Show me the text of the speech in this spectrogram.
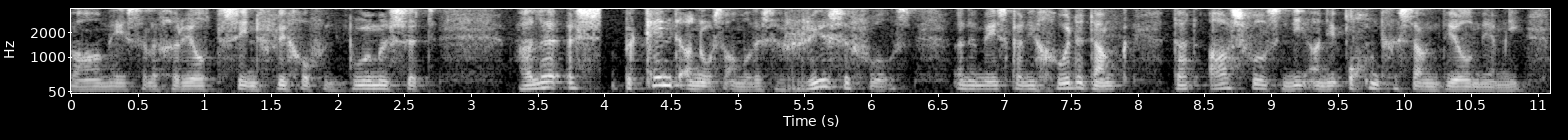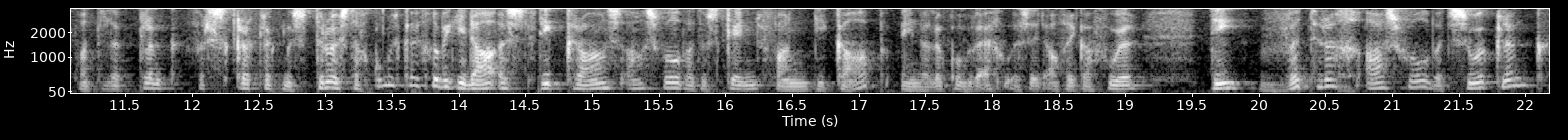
waar mense hulle gereeld sien vlieg of in bome sit. Hulle is bekend aan ons almal, dis reuse voëls. En 'n mens kan die gode dank dat aasvoëls nie aan die oggendgesang deelneem nie, want hulle klink verskriklik mistroostig. Kom ons kyk gou 'n bietjie. Daar is die kraansaasvoël wat ons ken van die Kaap en hulle kom reg oor Suid-Afrika voor. Die witrig aasvoël wat so klink.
